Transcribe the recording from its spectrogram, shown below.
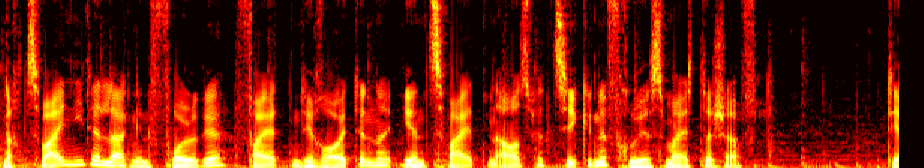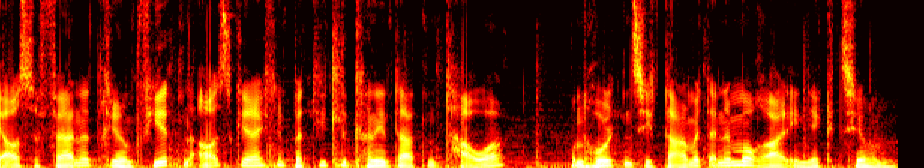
Nach zwei Niederlagen in Folge feierten die Reutener ihren zweiten Auswärtssieg in der Frühjahrsmeisterschaft. Die außer Ferne triumphierten ausgerechnet bei Titelkandidaten Tower und holten sich damit eine Moralinjektion.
